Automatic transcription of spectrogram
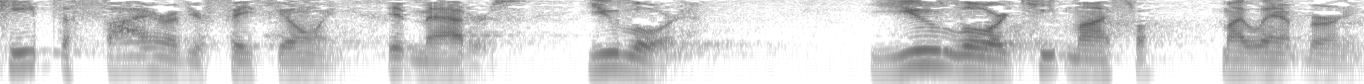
Keep the fire of your faith going. It matters. You, Lord, you, Lord, keep my, my lamp burning.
